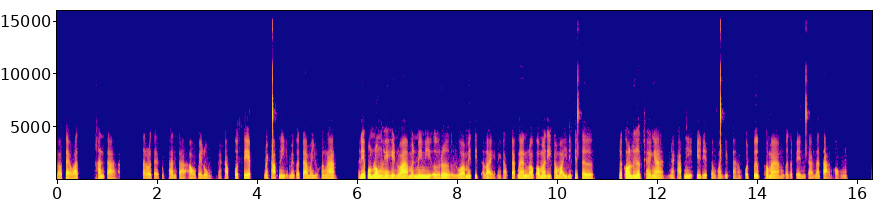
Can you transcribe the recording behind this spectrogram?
แล้วแต่ว่าท่านจะแล้วแต่ทุกท่านจะเอาไปลงนะครับ กดเซฟนะครับนี่มันก็จะมาอยู่ข้างล่าง อันนี้ผมลงให้เห็นว่ามันไม่มี Error หรือว่าไม่ติดอะไรนะครับ จากนั้นเราก็มาที่คำว่า Indicator แล้วก็เลือกใช้งานนะครับนี่ KDS 2023 กดปุ๊บเข้ามามันก็จะเป็นการหน้าต่างของอ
